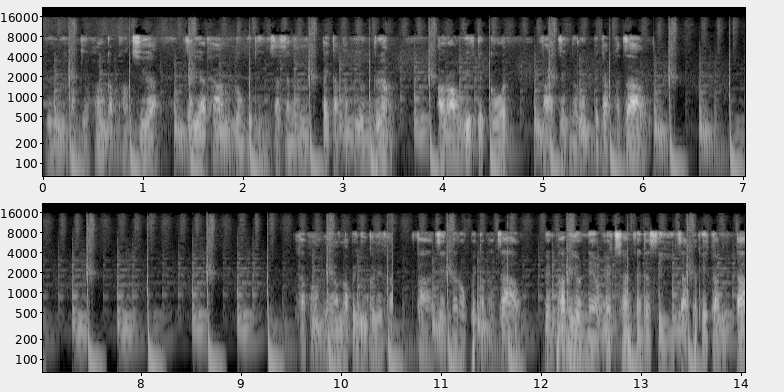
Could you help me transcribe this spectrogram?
หรือมีความเกี่ยวข้องกับความเชื่อจริยธรรมรวมไปถึงศาสนาไปกับภาพยนตร์เรื่อง Along with the Ghost ฝากเจ็ดนรกไปกับพระเจ้า ถ้าพร้อมแล้วเราไปดูกันเลยครับฝ่าเจ็ดนรกไปกับพระเจ้า เป็นภาพยนตร์แนวแอคชั่นแฟนตาซีจากประเทศเกาหลีใต้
